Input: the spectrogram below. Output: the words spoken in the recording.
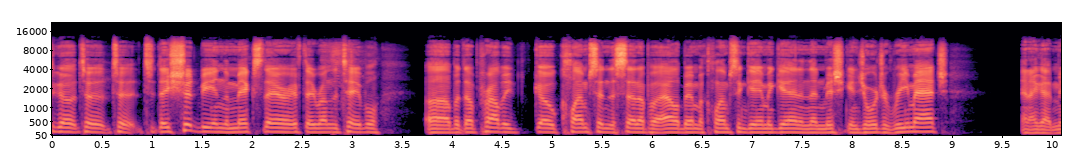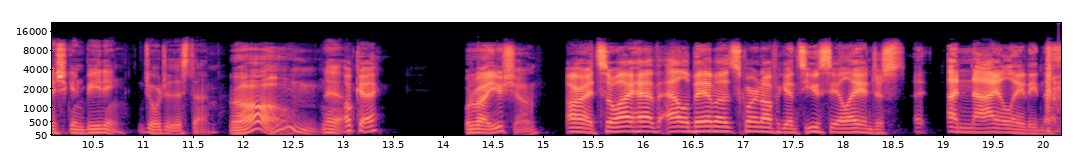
to go to, to to. They should be in the mix there if they run the table. Uh, but they'll probably go Clemson to set up a Alabama Clemson game again, and then Michigan Georgia rematch. And I got Michigan beating Georgia this time. Oh, Hmm. Yeah. Okay. what about you, Sean? All right. So I have Alabama squaring off against UCLA and just uh, annihilating them.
